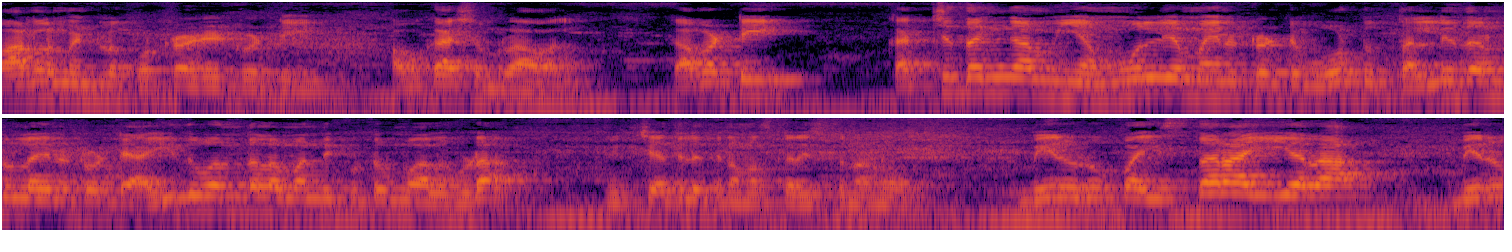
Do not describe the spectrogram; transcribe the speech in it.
పార్లమెంట్లో కొట్లాడేటువంటి అవకాశం రావాలి. కాబట్టి ఖచ్చితంగా మీ అమూల్యమైనటువంటి ఓటు తల్లిదండ్రులైనటువంటి ఐదు వందల మంది కుటుంబాలు కూడా మీకు చేతులెత్తి నమస్కరిస్తున్నాను. మీరు రూపాయి ఇస్తారా ఇయ్యరా? మీరు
